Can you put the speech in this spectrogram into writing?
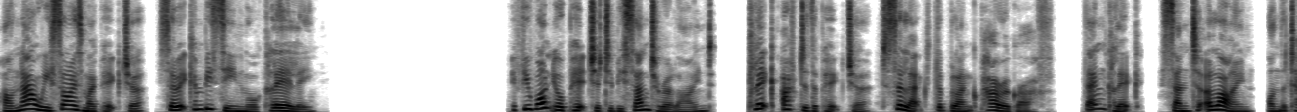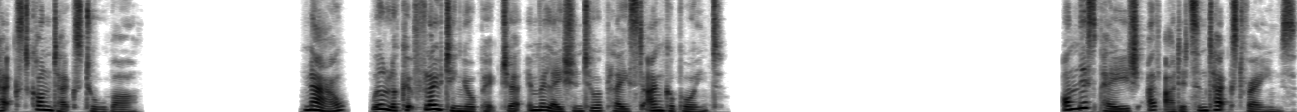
I'll now resize my picture so it can be seen more clearly. If you want your picture to be centre aligned, click after the picture to select the blank paragraph, then click Centre Align on the Text Context toolbar. Now, we'll look at floating your picture in relation to a placed anchor point. On this page, I've added some text frames.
